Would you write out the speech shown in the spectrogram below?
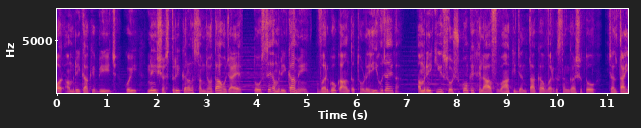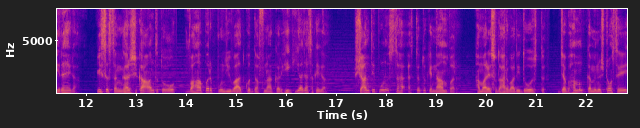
और अमेरिका के बीच कोई निशस्त्रीकरण समझौता हो जाए तो उससे अमेरिका में वर्गों का अंत थोड़े ही हो जाएगा। अमेरिकी शोषकों के खिलाफ वहाँ की जनता का वर्ग संघर्ष तो चलता ही रहेगा। इस संघर्ष का अंत तो वहाँ पर पूंजीवाद को दफनाकर ही किया जा सकेगा। शांतिपूर्ण सह अस्तित्व के नाम पर हमारे सुधारवादी दोस्त, जब हम कम्युनिस्टों से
